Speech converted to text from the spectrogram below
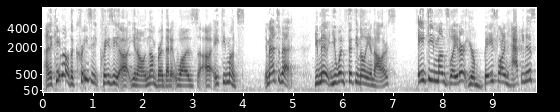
And it came out with a crazy, crazy, uh, you know, number that it was uh, 18 months. Imagine that. You, may, you win $50 million. 18 months later, your baseline happiness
